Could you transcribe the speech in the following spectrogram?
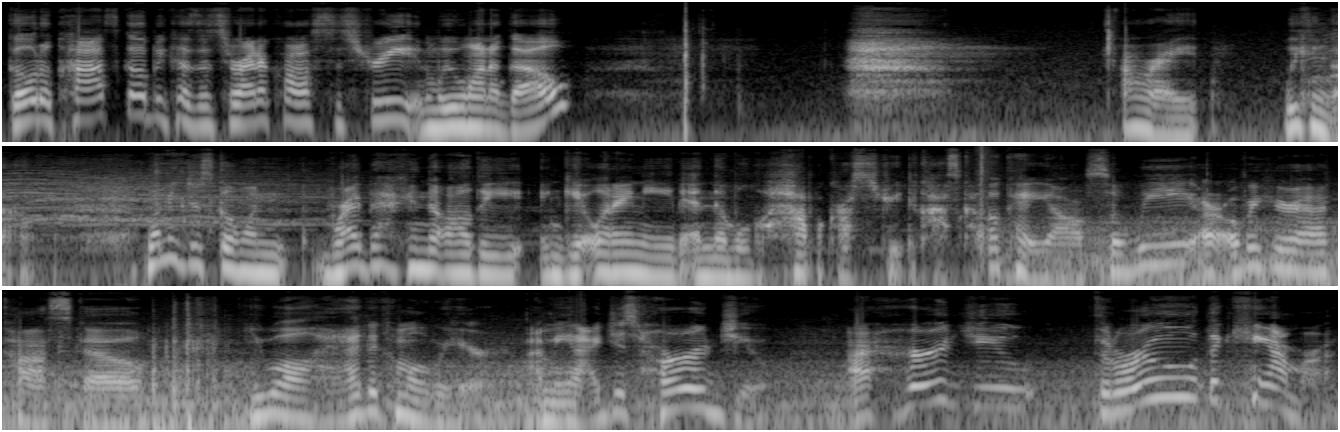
go to Costco because it's right across the street and we want to go? All right, we can go. Let me just go in right back into Aldi and get what I need and then we'll hop across the street to Costco. Okay, y'all, so we are over here at Costco. You all had to come over here. I mean, I just heard you. I heard you through the camera.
